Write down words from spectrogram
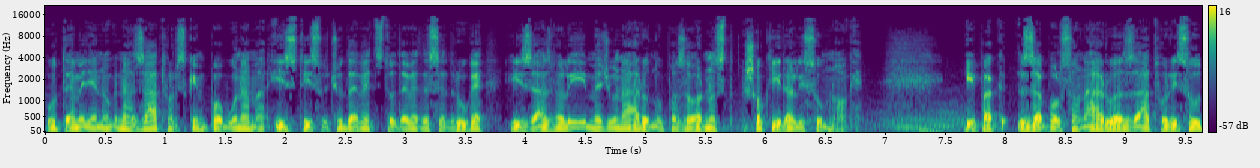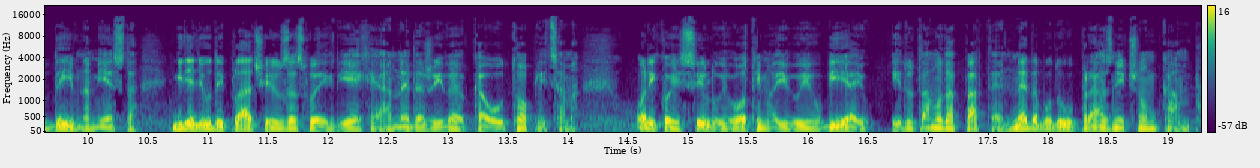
utemeljenog na zatvorskim pobunama iz 1992. izazvali međunarodnu pozornost, šokirali su mnoge. Ipak, za Bolsonarua zatvori su divna mjesta gdje ljudi plaćaju za svoje grijehe, a ne da žive kao u toplicama. Oni koji siluju, otimaju i ubijaju, idu tamo da pate, ne da budu u prazničnom kampu.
